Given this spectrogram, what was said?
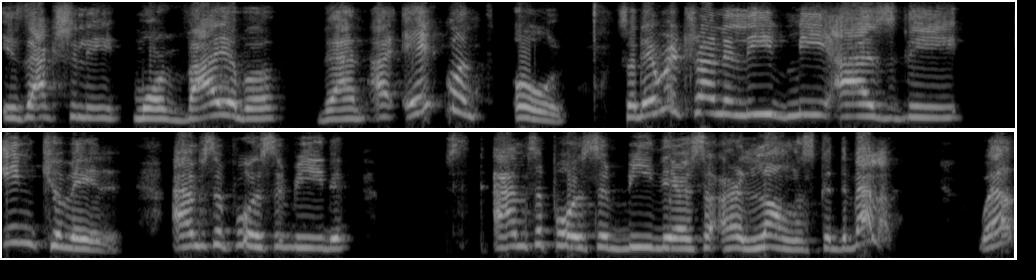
is actually more viable than an eight month old. So they were trying to leave me as the incubator. I'm supposed to be the, I'm supposed to be there so her lungs could develop. Well,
